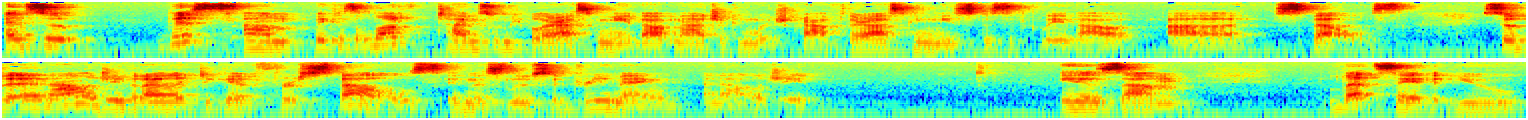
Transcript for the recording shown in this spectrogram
And so this, um, because a lot of times when people are asking me about magic and witchcraft, they're asking me specifically about uh, spells. So the analogy that I like to give for spells in this lucid dreaming analogy is um, let's say that you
